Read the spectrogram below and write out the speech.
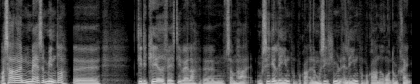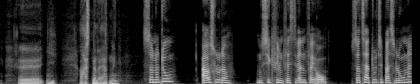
Og så er der en masse mindre øh, dedikerede festivaler, øh, som har musik alene på program, eller musik alene på programmet rundt omkring øh, i resten af verden. Ikke? Så når du afslutter Musikfilmfestivalen for i år, så tager du til Barcelona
